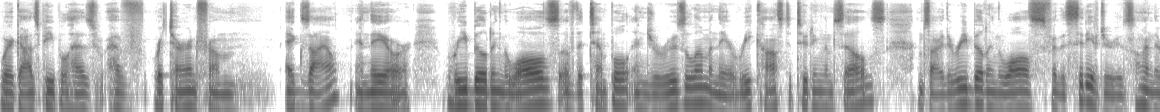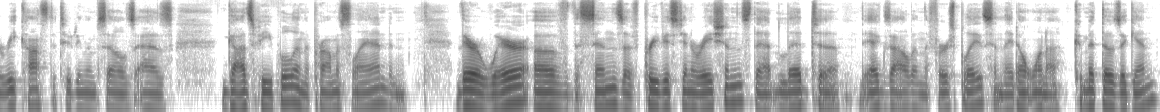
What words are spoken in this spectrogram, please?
where God's people has have returned from exile and they are rebuilding the walls of the temple in Jerusalem and they are reconstituting themselves. I'm sorry, they're rebuilding the walls for the city of Jerusalem and they're reconstituting themselves as God's people in the promised land and they're aware of the sins of previous generations that led to the exile in the first place and they don't want to commit those again.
